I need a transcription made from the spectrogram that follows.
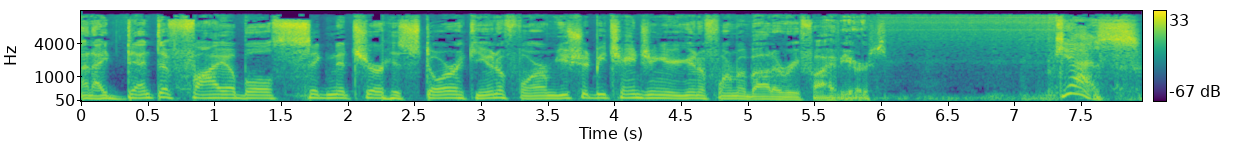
an identifiable signature historic uniform, you should be changing your uniform about every 5 years. Yes,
